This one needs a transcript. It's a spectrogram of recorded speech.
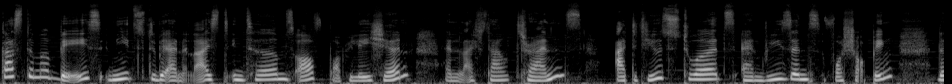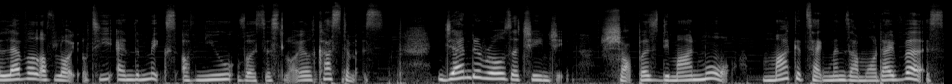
Customer base needs to be analyzed in terms of population and lifestyle trends, attitudes towards and reasons for shopping, the level of loyalty, and the mix of new versus loyal customers. Gender roles are changing. Shoppers demand more. Market segments are more diverse.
